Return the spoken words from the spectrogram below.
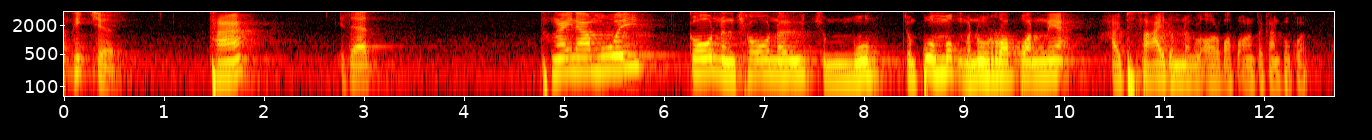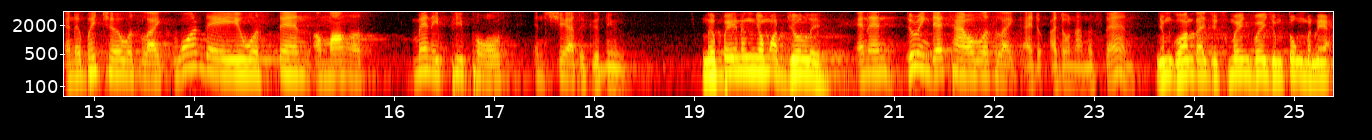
a picture ថា is that ថ្ងៃណាមួយកូននឹងឈរនៅចំពោះចំពោះមុខមនុស្សរាប់ពាន់នាក់ហើយផ្សាយដំណឹងល្អរបស់ព្រះអង្គទៅកាន់ពួកគាត់ and the picture was like one day he will stand among us many people and share the good news នៅពេលហ្នឹងខ្ញុំអត់យល់ទេ and then during that time I was like I don't, I don't understand ខ្ញុំគ្រាន់តែជាក្មេងវ័យជំទង់ម្នាក់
